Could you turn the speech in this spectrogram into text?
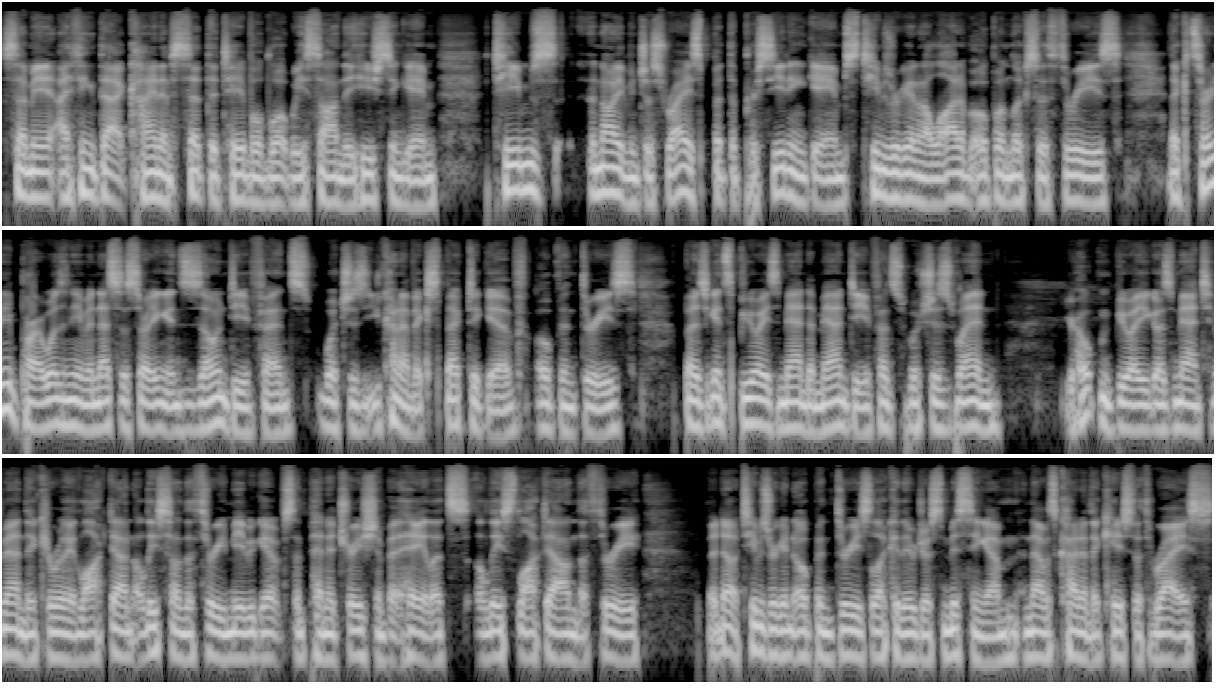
So I mean, I think that kind of set the table of what we saw in the Houston game. Teams, not even just Rice, but the preceding games, teams were getting a lot of open looks with threes. The concerning part wasn't even necessarily against zone defense, which is you kind of expect to give open threes, but it's against BYU's man-to-man defense, which is when you're hoping BYU goes man to man. They can really lock down at least on the three, maybe give some penetration. But hey, let's at least lock down the three. But no, teams were getting open threes. Luckily, they were just missing them. And that was kind of the case with Rice.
